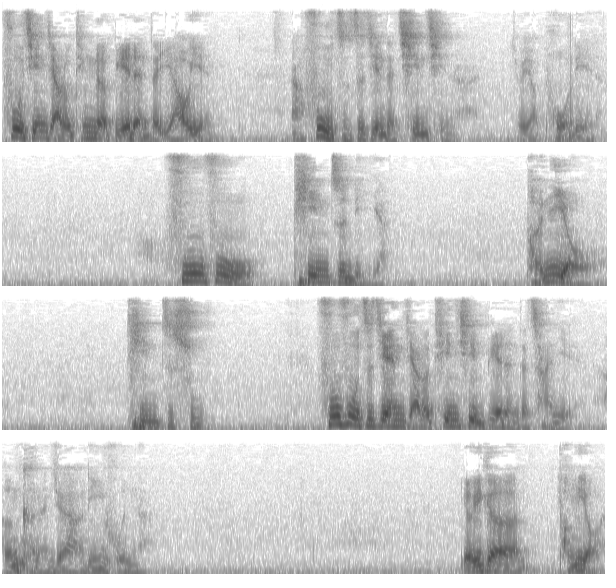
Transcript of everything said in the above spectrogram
父亲假如听了别人的谣言，那父子之间的亲情啊就要破裂了。夫妇听之礼呀，朋友听之书。夫妇之间假如听信别人的谗言，很可能就要离婚了。有一个朋友啊。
